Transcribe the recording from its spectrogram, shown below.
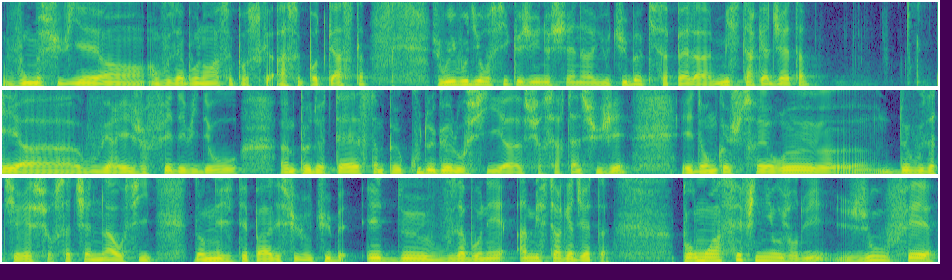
vous me suiviez en, vous abonnant à ce, à ce podcast. Je voulais vous dire aussi que j'ai une chaîne YouTube qui s'appelle euh, Mister Gadget. Et euh, vous verrez, je fais des vidéos, un peu de tests, un peu coup de gueule aussi euh, sur certains sujets. Et donc, je serais heureux de vous attirer sur cette chaîne-là aussi. Donc, n'hésitez pas à aller sur YouTube et de vous abonner à Mister Gadget. Pour moi, c'est fini aujourd'hui. Je vous fais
